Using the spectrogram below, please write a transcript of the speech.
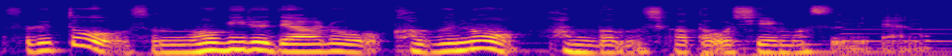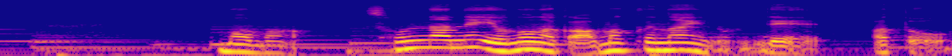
それと、その伸びるであろう株の判断の仕方を教えますみたいな。まあまあ、そんなね、世の中甘くないので、あと、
